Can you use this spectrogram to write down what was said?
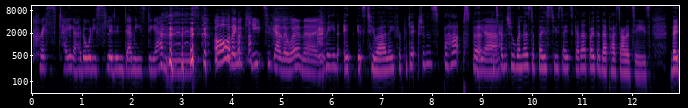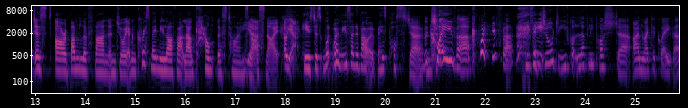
Chris Taylor had already slid in Demi's DMs. oh, they were cute together, weren't they? I mean, it, it's too early for predictions, perhaps, but Yeah. potential winners if those two stay together, both of their personalities, they just are a bundle of fun and joy. I mean, Chris made me laugh out loud countless times Yeah. last night. Oh, yeah. He's just, what when he said about his posture. the quaver. quaver. He said, He- Georgia, you've got lovely posture. I'm like a quaver.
